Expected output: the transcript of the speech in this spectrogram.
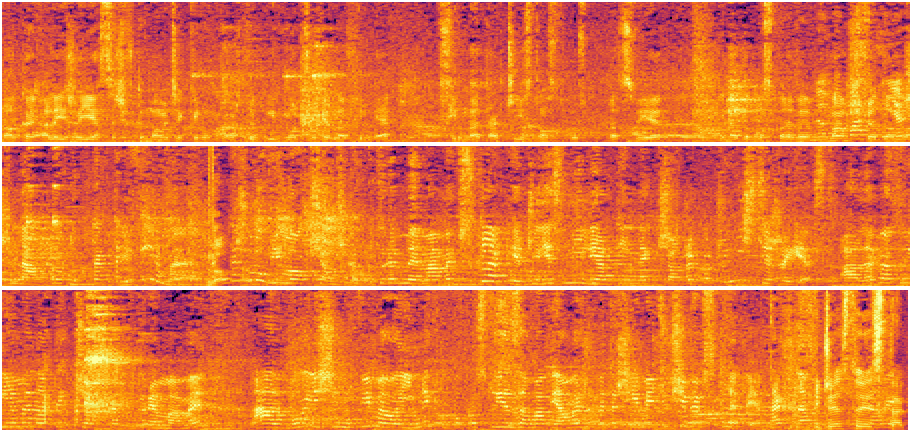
No okej, ale jeżeli jesteś w tym momencie kierunkować tylko i wyłącznie w jedną firmie, firmę, tak, czyli z tą którą współpracuję i na dobrą sprawę No mam świadomość, bazujesz na produktach tej firmy. No. Też mówimy o książkach, które my mamy w sklepie. Czy jest miliard innych książek? Oczywiście, że jest, ale bazujemy na tych książkach, które mamy, albo jeśli mówimy o innych, to po prostu je zamawiamy, żeby też je mieć u siebie w sklepie, tak? Nawet I często jest tak,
